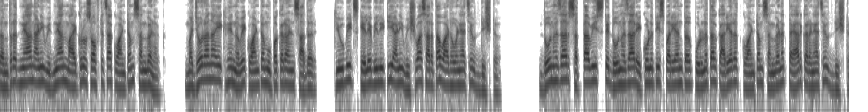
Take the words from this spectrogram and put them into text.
तंत्रज्ञान आणि विज्ञान मायक्रोसॉफ्टचा क्वांटम संगणक. मजोराना एक हे नवे क्वांटम उपकरण सादर क्युबिट स्केलेबिलिटी आणि विश्वासार्हता वाढवण्याचे उद्दिष्ट. दोन हजार सत्तावीस ते दोन हजार एकोणतीस पर्यंत पूर्णतः कार्यरत क्वांटम संगणक तयार करण्याचे उद्दिष्ट.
